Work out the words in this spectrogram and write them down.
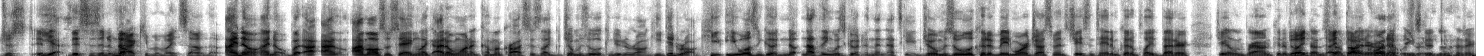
just if Yes. this is in a No. vacuum, it might sound that way. I know, I know, but I, I'm I'm also saying like I don't want to come across as like Joe Mazzulla can do no wrong. He did wrong. He he wasn't good. No, nothing was good in that Nets game. Joe Mazzulla could have made more adjustments. Jayson Tatum could have played better. Jaylen Brown could have Though I- done I stuff thought better. Kornet was things could have really done better.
